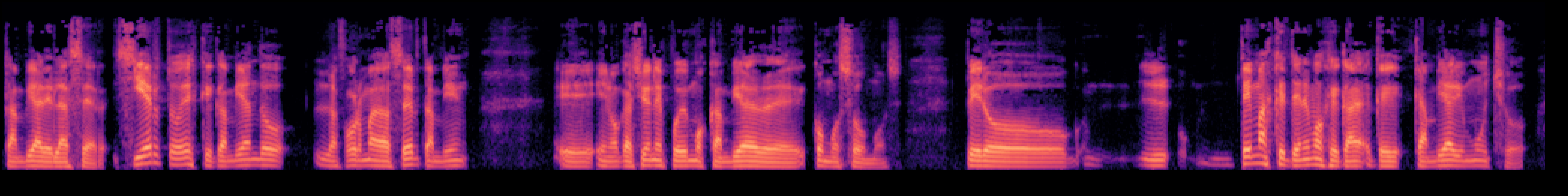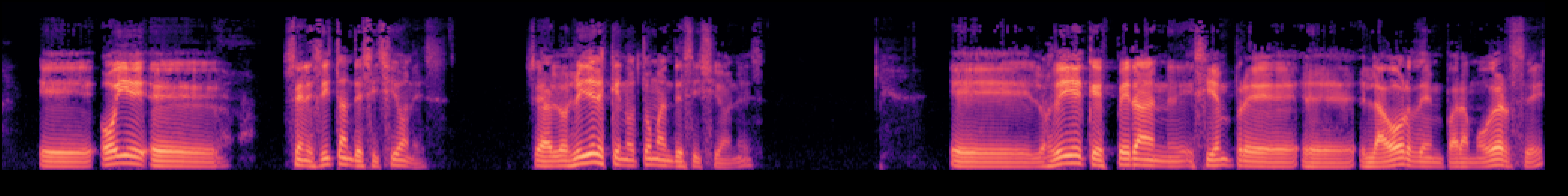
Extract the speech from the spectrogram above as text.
cambiar el hacer. Cierto es que cambiando la forma de hacer también en ocasiones podemos cambiar cómo somos. Pero temas que tenemos que, que cambiar y mucho. Hoy se necesitan decisiones. O sea, los líderes que no toman decisiones, eh, los líderes que esperan siempre eh, la orden para moverse,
